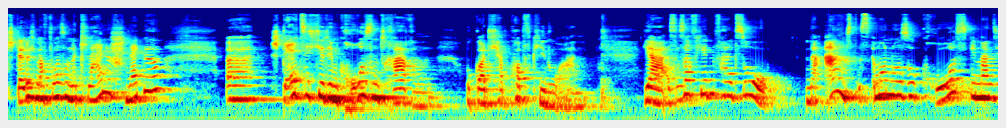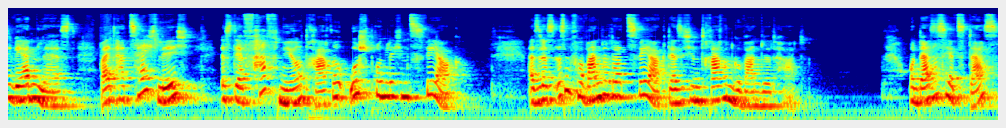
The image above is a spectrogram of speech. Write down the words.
Stellt euch mal vor, so eine kleine Schnecke äh, stellt sich hier dem großen Drachen. Oh Gott, ich habe Kopfkino an. Ja, es ist auf jeden Fall so eine Angst ist immer nur so groß, wie man sie werden lässt, weil tatsächlich ist der Fafnir-Drache ursprünglich ein Zwerg. Also das ist ein verwandelter Zwerg, der sich in Drachen gewandelt hat. Und das ist jetzt das,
